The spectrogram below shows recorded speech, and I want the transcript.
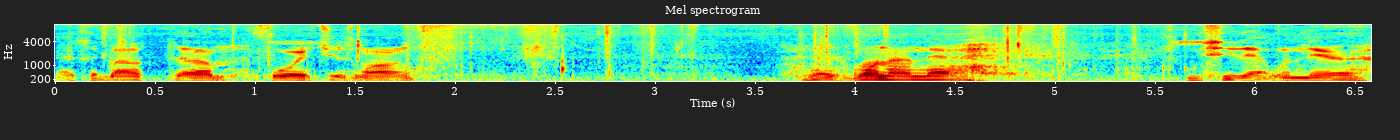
That's about um, four inches long. There's one on there. You see that one there?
